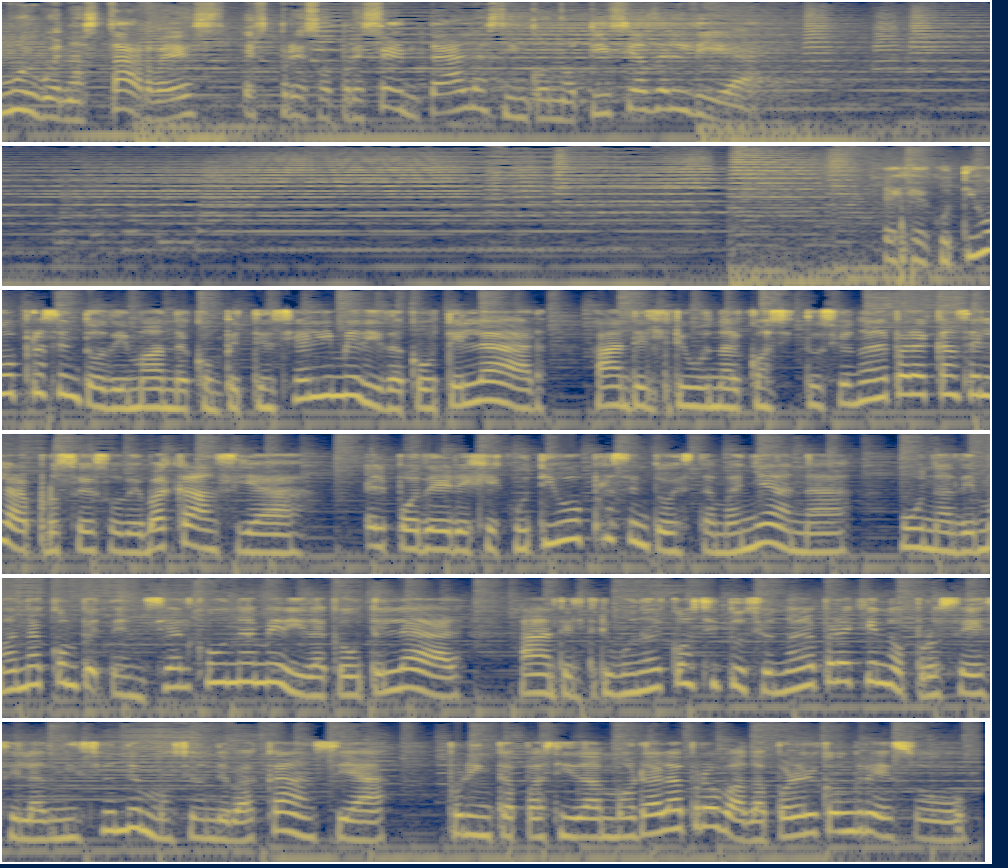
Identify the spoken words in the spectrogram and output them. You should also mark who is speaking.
Speaker 1: Muy buenas tardes. Expreso presenta las cinco noticias del día.
Speaker 2: Ejecutivo presentó demanda competencial y medida cautelar ante el Tribunal Constitucional para cancelar proceso de vacancia. El Poder Ejecutivo presentó esta mañana una demanda competencial con una medida cautelar ante el Tribunal Constitucional para que no procese la admisión de moción de vacancia por incapacidad moral aprobada por el Congreso.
